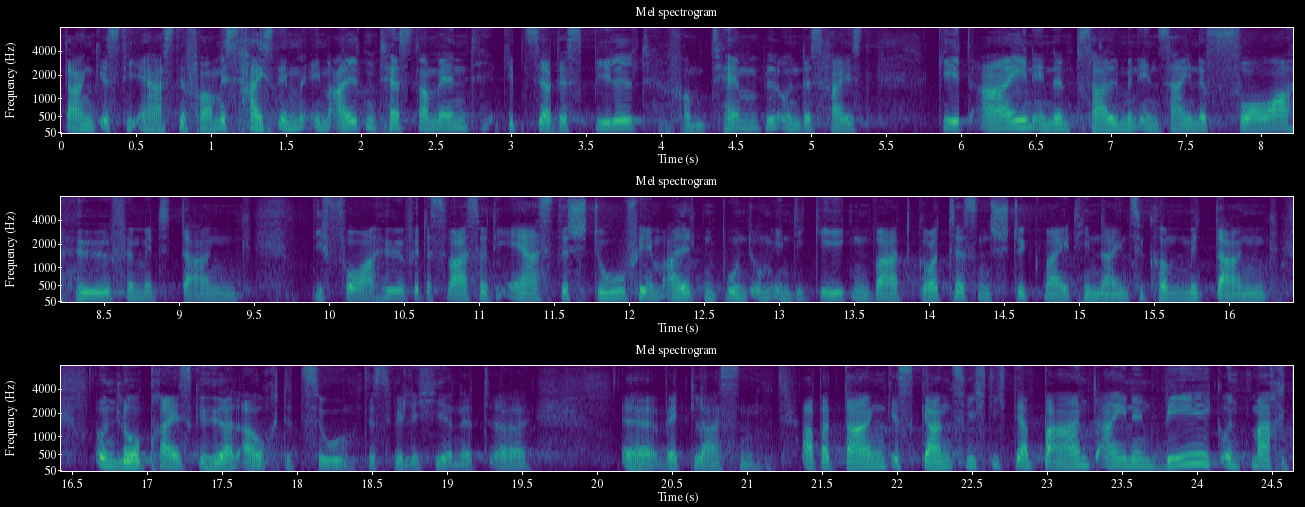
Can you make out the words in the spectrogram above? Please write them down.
Dank ist die erste Form. Es heißt im, im Alten Testament gibt es ja das Bild vom Tempel und es heißt, geht ein in den Psalmen in seine Vorhöfe mit Dank. Die Vorhöfe, das war so die erste Stufe im Alten Bund, um in die Gegenwart Gottes ein Stück weit hineinzukommen mit Dank. Und Lobpreis gehört auch dazu. Das will ich hier nicht äh, äh, weglassen. Aber Dank ist ganz wichtig, der bahnt einen Weg und macht,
